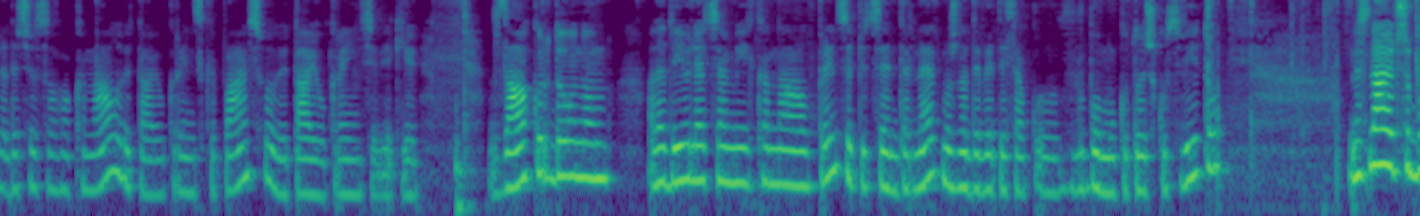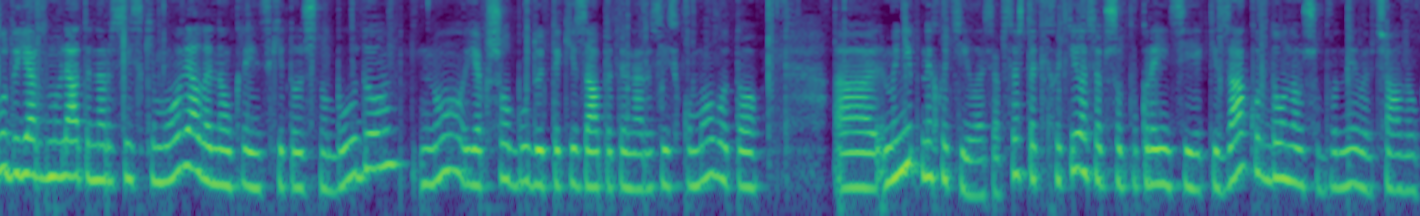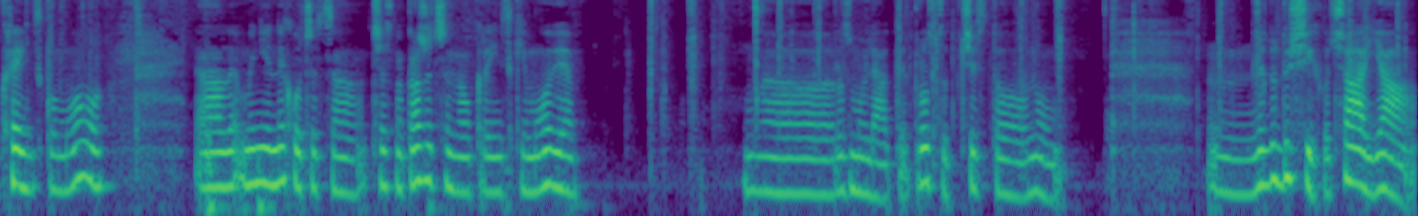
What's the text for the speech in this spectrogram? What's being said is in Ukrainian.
Глядачі свого каналу, вітаю українське панство, вітаю українців, які за кордоном, але дивляться мій канал. В принципі, це інтернет, можна дивитися в будь-якому куточку світу. Не знаю, чи буду я розмовляти на російській мові, але на українській точно буду. Ну, якщо будуть такі запити на російську мову, то е, мені б не хотілося. Все ж таки хотілося б, щоб українці, які за кордоном, щоб вони вивчали українську мову. Але мені не хочеться, чесно кажучи, на українській мові е, розмовляти. Просто чисто, ну, не до душі. Хоча я,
